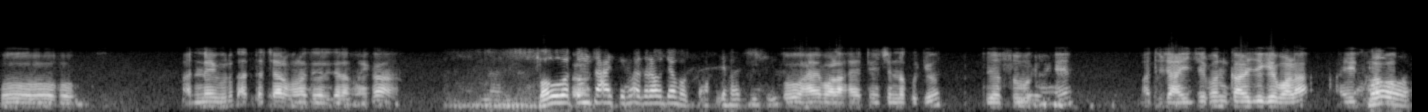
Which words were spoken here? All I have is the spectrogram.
हो हो हो. अन्याय विरुद्ध अत्याचार होणार देणार देणार नाही का? भाऊ तुमचा आशीर्वाद राहू द्या फक्त आपल्या. हो हाय बाळा हाय. टेन्शन नको घेऊ. तुझ्यासोबत आहे. आ, तुझ्या आईची पण काळजी घे बाळा. आई तुला हो.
